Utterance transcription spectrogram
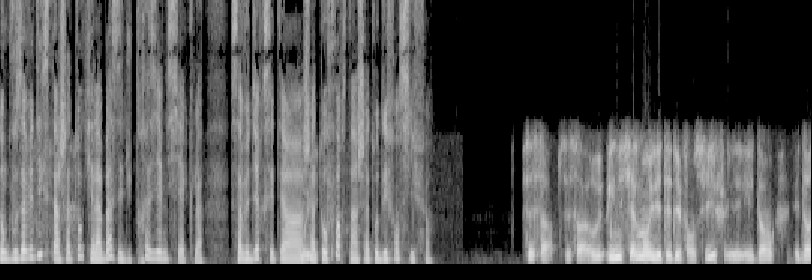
Donc vous avez dit que c'était un château qui à la base est du XIIIe siècle. Ça veut dire que c'était un château fort, c'était un château défensif. C'est ça, c'est ça. Initialement, il était défensif et, dans, et dans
